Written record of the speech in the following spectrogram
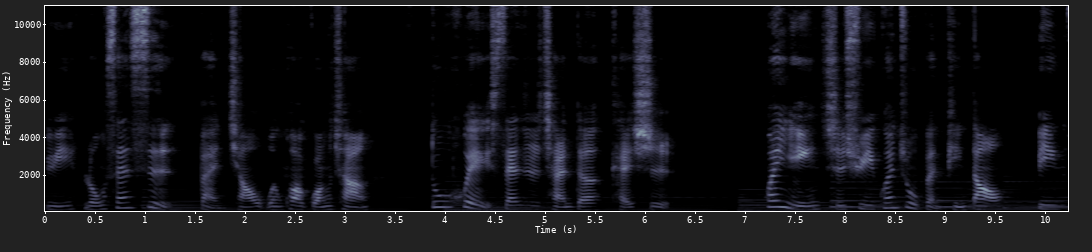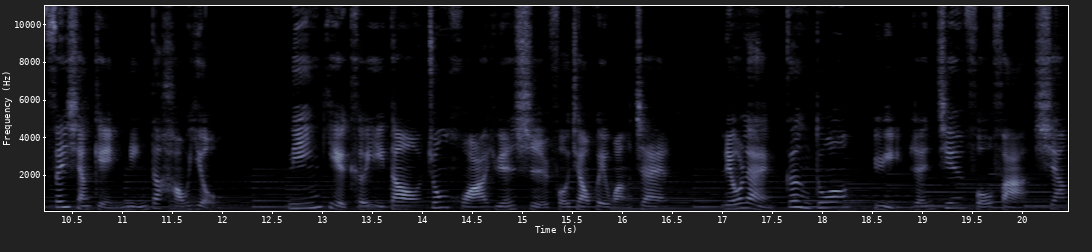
于龙山寺板桥文化广场都会三日禅的开示。欢迎持续关注本频道，并分享给您的好友。您也可以到中华原始佛教会网站浏览更多与人间佛法相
